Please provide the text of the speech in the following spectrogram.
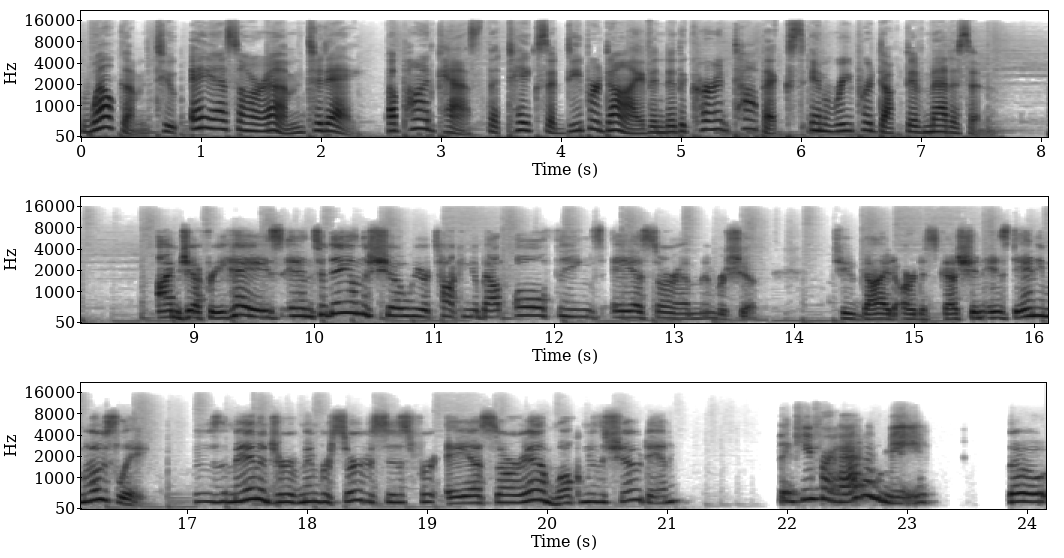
Welcome to ASRM Today, a podcast that takes a deeper dive into the current topics in reproductive medicine. I'm Jeffrey Hayes, and today on the show we are talking about all things ASRM membership. To guide our discussion is Dani Mosley, who's the manager of member services for ASRM. Welcome to the show, Dani. Thank you for having me. So,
